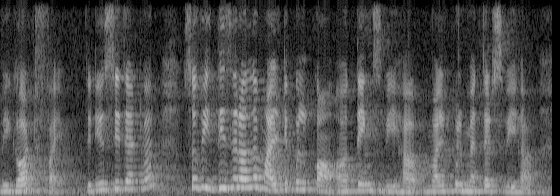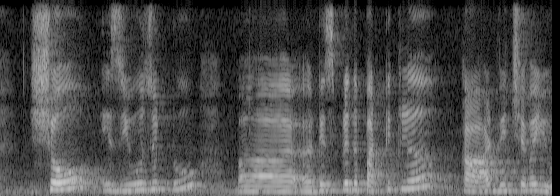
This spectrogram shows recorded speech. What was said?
we got 5 did you see that one? So we these are all the multiple uh, things we have multiple methods we have. Show is used to uh, display the particular card whichever you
